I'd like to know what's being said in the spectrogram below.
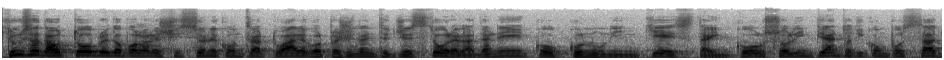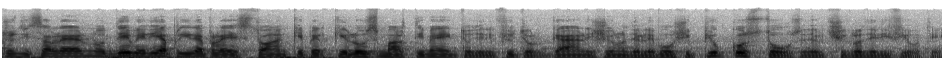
Chiusa da ottobre dopo la rescissione contrattuale col precedente gestore, la Daneco, con un'inchiesta in corso, l'impianto di compostaggio di Salerno deve riaprire presto anche perché lo smaltimento dei rifiuti organici è una delle voci più costose del ciclo dei rifiuti.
